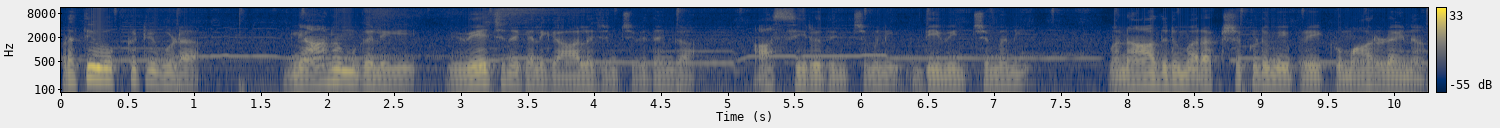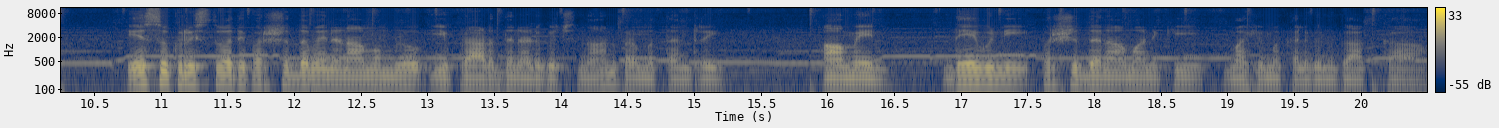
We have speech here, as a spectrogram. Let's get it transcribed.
ప్రతి ఒక్కటి కూడా జ్ఞానం కలిగి వివేచన కలిగి ఆలోచించే విధంగా ఆశీర్వదించమని దీవించమని మా నాదుడు మా రక్షకుడు మీ ప్రియ కుమారుడైన యేసుక్రీస్తు అతి పరిశుద్ధమైన నామంలో ఈ ప్రార్థన అడుగుచున్నాను బ్రహ్మ తండ్రి. ఆమెన్. దేవుని పరిశుద్ధ నామానికి మహిమ కలుగునుగాక.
